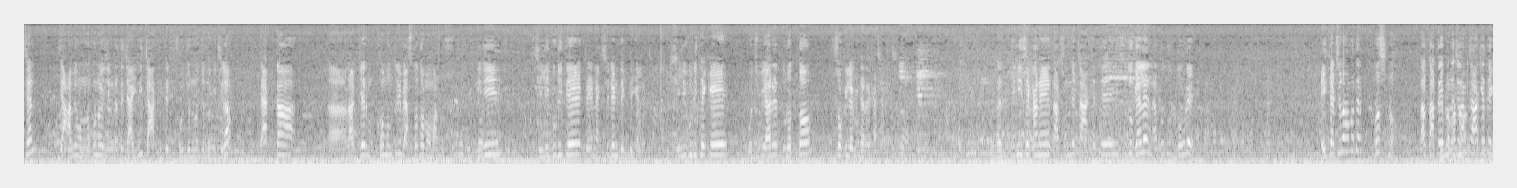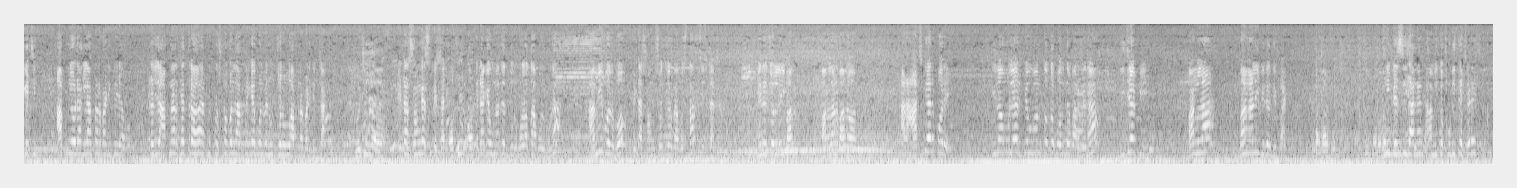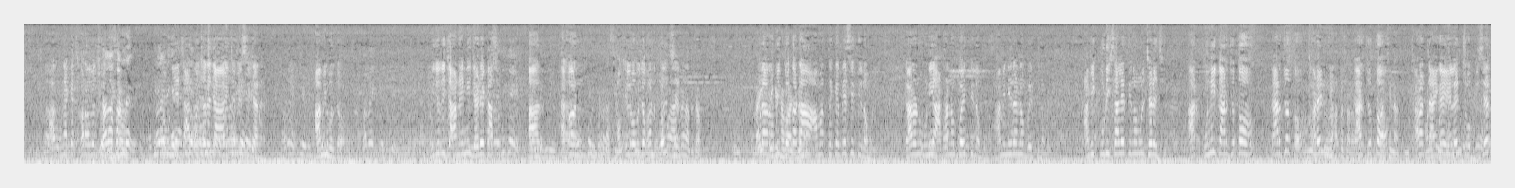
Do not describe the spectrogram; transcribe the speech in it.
দেখছেন যে আমি অন্য কোনো এজেন্ডাতে যাইনি চা খেতে সৌজন্যর জন্য গেছিলাম। একটা রাজ্যের মুখ্যমন্ত্রী ব্যস্ততম মানুষ। তিনি শিলিগুড়িতে ট্রেন অ্যাক্সিডেন্ট দেখতে গেলেন। শিলিগুড়ি থেকে কোচবিহারের দূরত্ব দুশো কিলোমিটারের কাছাকাছি। তিনি সেখানে তার সঙ্গে চা খেতে শুধু গেলেন এত দূর দৌড়ে। এইটা ছিল আমাদের প্রশ্ন। তাতে বলেছিলাম চা খেতে গেছি। আপনিও ডাকলে আপনার বাড়িতে যাব। এটা যদি আপনার ক্ষেত্রে হয় আপনি প্রশ্ন করলে আপনাকে বলবেন উজ্জ্বলবাবু আপনার বাড়িতে আমি চা বলছি এটার সঙ্গে স্পেশাল এটাকে ওনাদের দুর্বলতা বলব না। আমি বলব এটা সংসদীয় ব্যবস্থার শিষ্টাচার। মেনে চললেই ভালো বাংলার ভালো হবে। আর আজকের পরে তৃণমূলের কেউ অন্তত বলতে পারবে না বিজেপি বাংলা বাঙালি বিরোধী পার্টি। উনি বেশি জানেন আমি তো কুড়িতে ছেড়েছি। আর উনাকে ছড়ালো চার বছরে যা হয়েছে বেশি জানেন আমি বলতে পারব। উনি যদি জানেনি ঝেড়ে কাশুন আর এখন অখিলবাবু যখন বলছেন ওনার অভিজ্ঞতাটা আমার থেকে বেশি তৃণমূল কারণ উনি আটানব্বই তৃণমূল আমি নিরানব্বই তৃণমূল। আমি কুড়ি সালে তৃণমূল ছেড়েছি। আর উনি কার্যত কার্যত ছাড়েননি। কার্যত ছাড়ার জায়গায় এলেন চব্বিশের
